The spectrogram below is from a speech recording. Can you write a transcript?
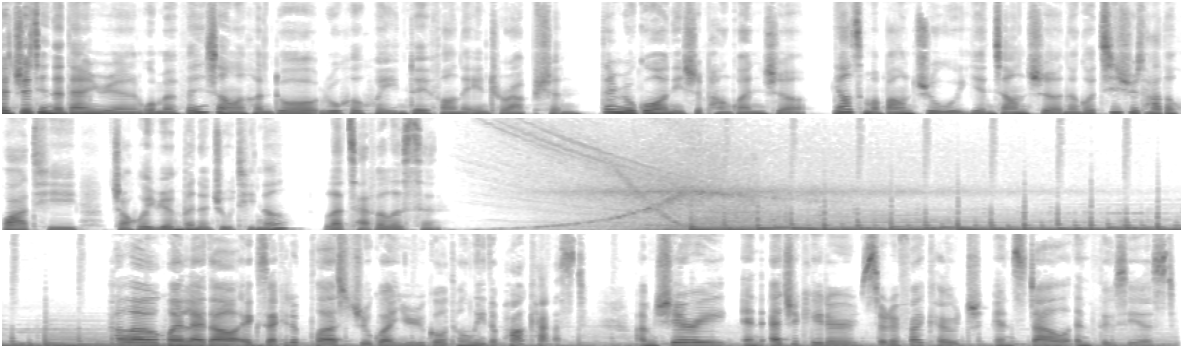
在之前的单元，我们分享了很多如何回应对方的 interruption。但如果你是旁观者，要怎么帮助演讲者能够继续他的话题，找回原本的主题呢？Let's have a listen. Hello，欢迎来到 Executive Plus 主管与沟通力的 Podcast。I'm Sherry, an educator, certified coach, and style enthusiast.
